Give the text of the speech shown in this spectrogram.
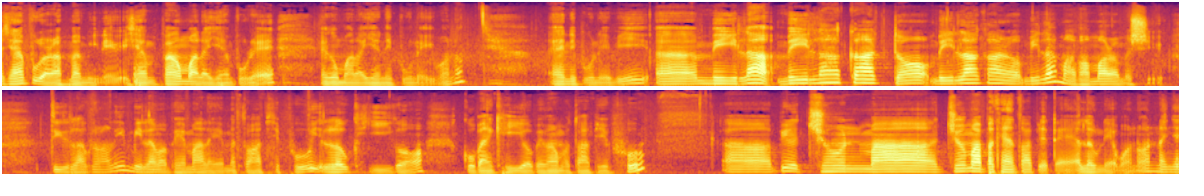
အရန်ပူတာတော့မှတ်မိနေပြီအရန်ဘန်ကောက်မှာလည်းရန်ပူတယ်ရန်ကုန်မှာလည်းရန်နေပူနေပြီပေါ့နော်အဲနေပူနေပြီအာမေလမေလကတော့မေလကတော့မေလမှာဘာမှတော့မရှိဘူး ဒီလောက်တော့လေမေလမှာဘယ်မှလည်းမသွားဖြစ်ဘူးလောက်ခီးကောကိုပိုင်ခီးရောဘယ်မှမသွားဖြစ်ဘူးအာပြီးတော့ဂျွန်မှာဂျွန်မှာပကံသွားပြတယ်အလုံးနဲ့ပေါ့နော်နှစ်ည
